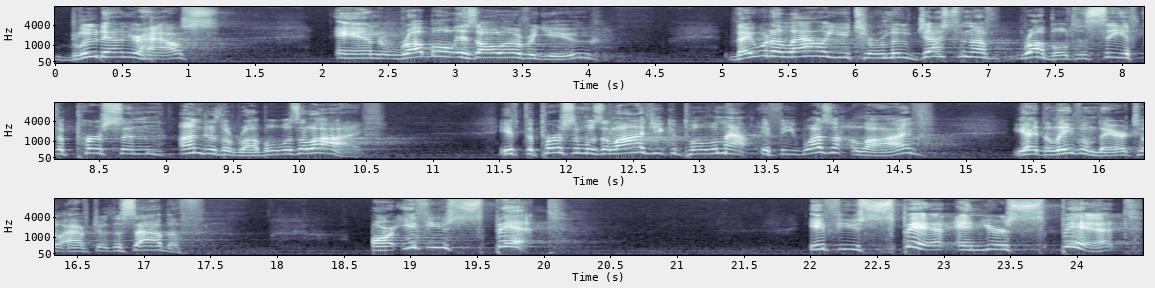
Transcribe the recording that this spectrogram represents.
blew down your house and rubble is all over you, they would allow you to remove just enough rubble to see if the person under the rubble was alive. If the person was alive, you could pull them out. If he wasn't alive, you had to leave them there till after the Sabbath. Or if you spit, if you spit and your spit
